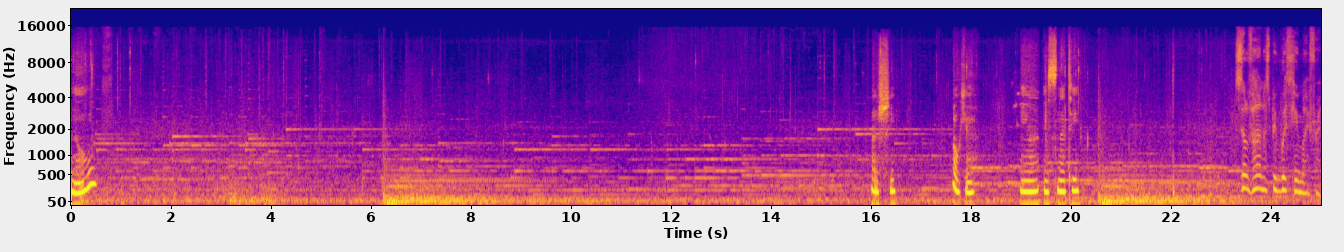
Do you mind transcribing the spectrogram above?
No. Where is she? Oh, here. Here is Nettie. Silvanus be with you, my friend.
